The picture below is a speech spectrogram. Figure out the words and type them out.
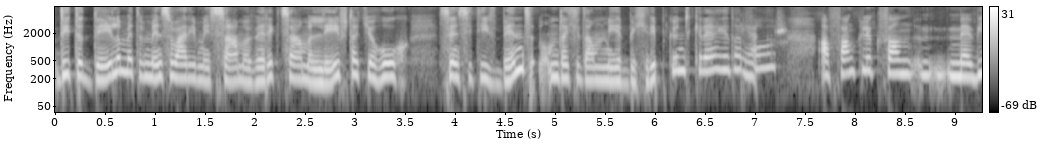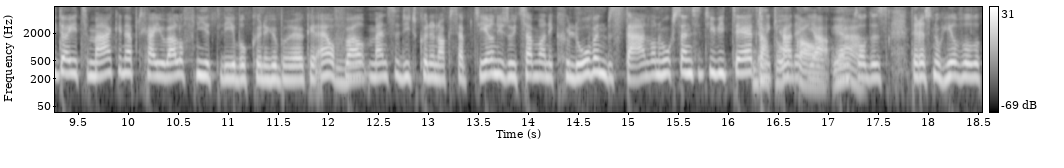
dit te delen met de mensen waar je mee samenwerkt, samen leeft, dat je hoog sensitief bent, omdat je dan meer begrip kunt krijgen daarvoor? Afhankelijk van met wie dat je te maken hebt, ga je wel of niet het label kunnen gebruiken. Hè? Ofwel Mhm. mensen die het kunnen accepteren, die zoiets hebben van ik geloof in het bestaan van hoogsensitiviteit. en Dat ik ga ook er- al, ja, ja. Want dat is, er is nog heel veel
